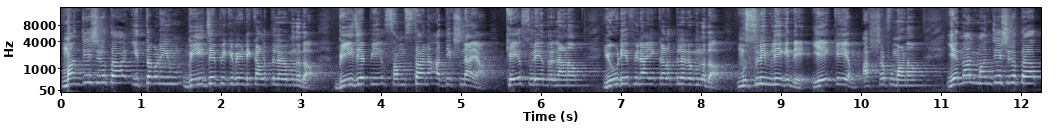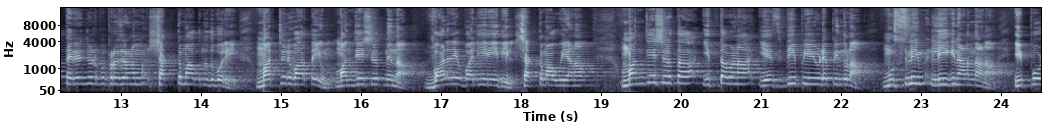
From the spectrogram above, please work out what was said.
മഞ്ചേശ്വരത്ത് ഇത്തവണയും ബി ജെ പിക്ക് വേണ്ടി കളത്തിലിറങ്ങുന്നത് ബി ജെ പി സംസ്ഥാന അധ്യക്ഷനായ കെ സുരേന്ദ്രനാണ്. യു ഡി എഫിനായി കളത്തിലിറങ്ങുന്നത് മുസ്ലിം ലീഗിന്റെ എ കെ എം അഷ്റഫുമാണ്. എന്നാൽ മഞ്ചേശ്വരത്ത് തെരഞ്ഞെടുപ്പ് പ്രചരണം ശക്തമാകുന്നത് പോലെ മറ്റൊരു വാർത്തയും മഞ്ചേശ്വരത്ത് നിന്ന് വളരെ വലിയ രീതിയിൽ ശക്തമാവുകയാണ്. മഞ്ചേശ്വരത്ത് ഇത്തവണ എസ് ഡി പി പിന്തുണ മുസ്ലിം ലീഗിനാണെന്നാണ് ഇപ്പോൾ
